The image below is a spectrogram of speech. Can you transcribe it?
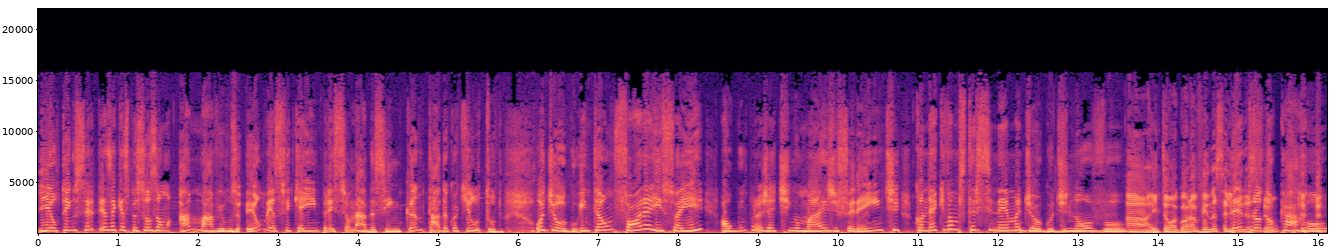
e eu tenho certeza que as pessoas vão amar ver o museu. Eu mesmo fiquei impressionada, assim, encantada com aquilo tudo. Ô Diogo, então, fora isso aí, algum projetinho mais diferente? Quando é que vamos ter cinema, Diogo, de novo? Ah, então agora vendo essa liberação. Dentro do carro.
